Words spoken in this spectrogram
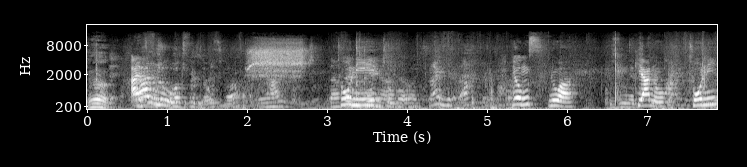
So. Also, Toni, Jungs, Noah, Keanu, Toni,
